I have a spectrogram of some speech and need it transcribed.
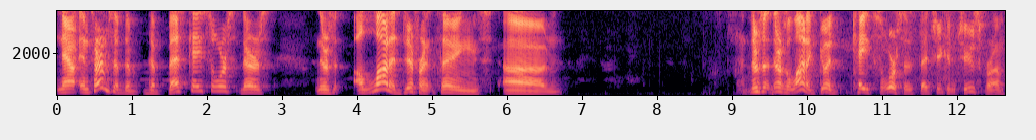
Now, in terms of the the best K source, there's there's a lot of different things. Um, there's a, there's a lot of good K sources that you can choose from.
